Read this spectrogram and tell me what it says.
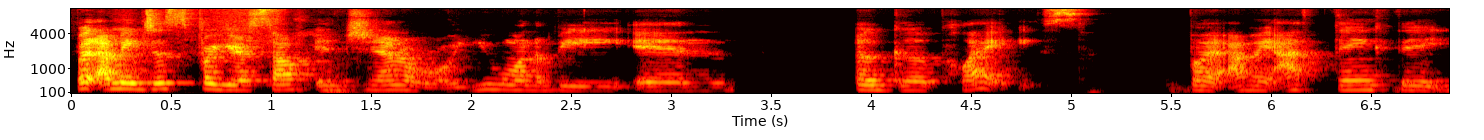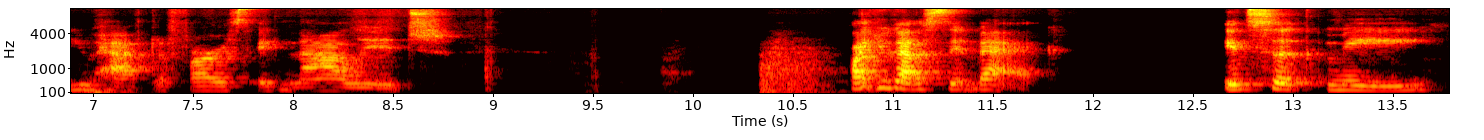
but I mean, just for yourself in general, you want to be in a good place. But I mean, I think that you have to first acknowledge like you got to sit back. It took me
